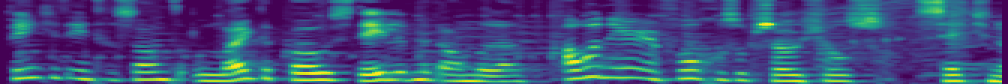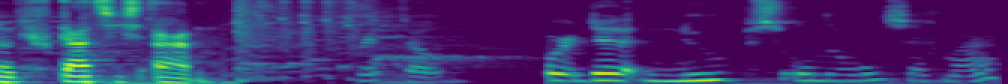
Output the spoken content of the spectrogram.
Vind je het interessant? Like de post, deel het met anderen. Abonneer en volg ons op socials. Zet je notificaties aan. Crypto. Voor de noobs onder ons, zeg maar.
